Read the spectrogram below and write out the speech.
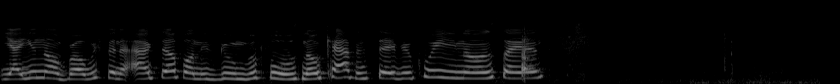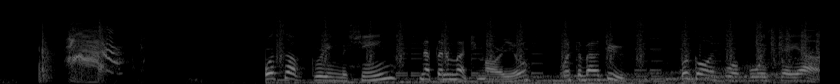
Yeah, you know, bro. We finna act up on these Goomba fools. No cap and save your queen. You know what I'm saying? What's up, Green Machine? Nothing much, Mario. What about you? We're going for a boys' day out.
